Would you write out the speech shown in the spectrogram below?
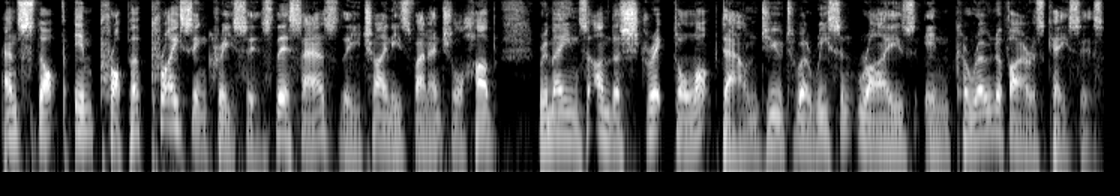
and stop improper price increases. This as the Chinese financial hub remains under strict lockdown due to a recent rise in coronavirus cases.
